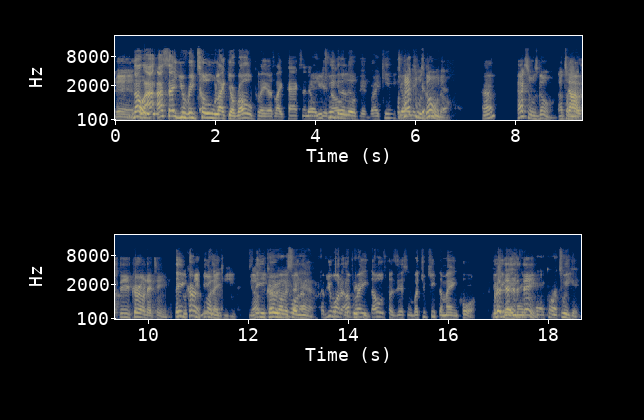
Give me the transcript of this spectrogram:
Yeah. no, I, I say you retool like your role players like Paxson. Yeah, them you tweak it a little bit, bro. Keep But Jordan Paxson was gone though. huh? Paxson was gone. I'm talking No, about Steve Kerr on that team. Steve Kerr. Steve Kerr on that team. Yep. Steve Curry on the second wanna- half. If you want to Yeah, upgrade those positions, but you keep the main core. You Because this is the thing. Yeah, come on, tweak it.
